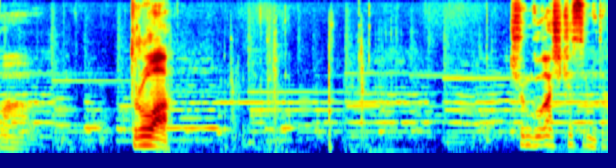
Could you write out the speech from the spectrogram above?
와. 들어와. 중국화 시켰습니다.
